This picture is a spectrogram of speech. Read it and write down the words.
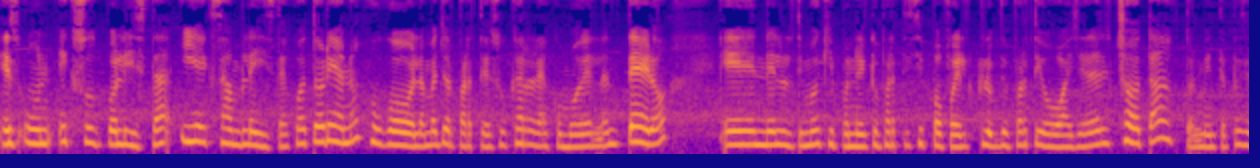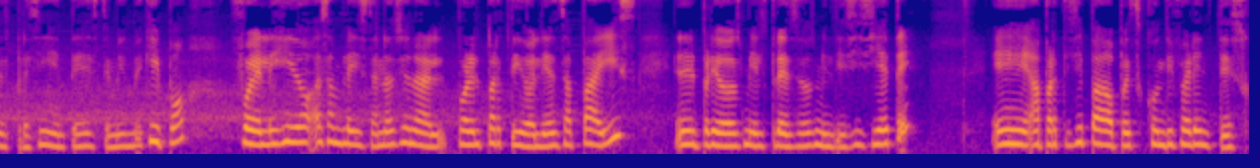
Es un exfutbolista y exambleísta ecuatoriano. Jugó la mayor parte de su carrera como delantero. En el último equipo en el que participó fue el Club Deportivo Valle del Chota. Actualmente pues es presidente de este mismo equipo. Fue elegido asambleísta nacional por el partido Alianza País en el periodo 2013-2017 eh, ha participado pues con diferentes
